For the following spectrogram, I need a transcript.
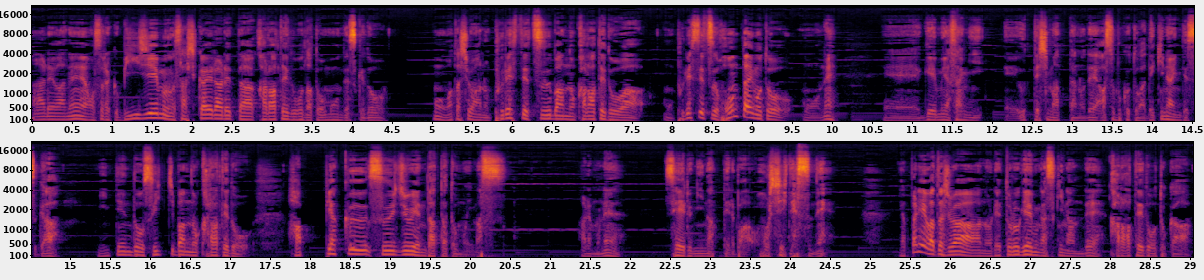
あれはね、おそらく BGM を差し替えられた空手道だと思うんですけど、もう私はあの、プレステ2版の空手道は、もうプレステ2本体ごと、もうね、えー、ゲーム屋さんに、売ってしまったので遊ぶことはできないんですが、任天堂スイッチ版の空手道、800数十円だったと思います。あれもね、セールになってれば欲しいですね。やっぱり私はあのレトロゲームが好きなんで、空手道とか、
